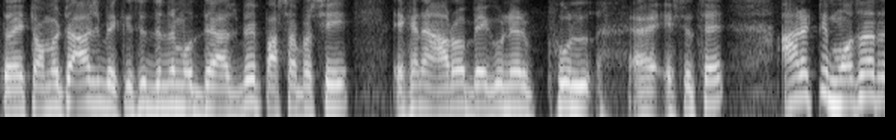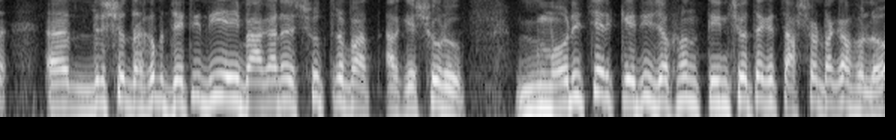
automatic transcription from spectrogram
তো এই টমেটো আসবে, কিছুদিনের মধ্যে আসবে। পাশাপাশি এখানে আরও বেগুনের ফুল এসেছে। আর একটি মজার দৃশ্য দেখো, যেটি দিয়ে এই বাগানের সূত্রপাত আর কি শুরু। মরিচের কেজি যখন তিনশো থেকে চারশো টাকা হলো,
